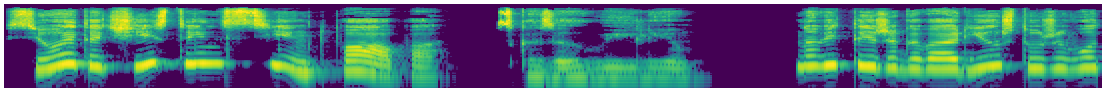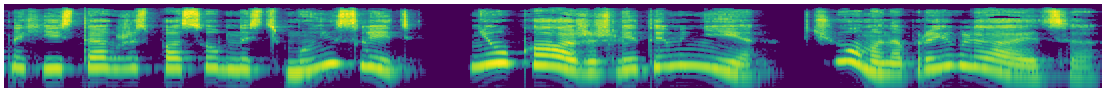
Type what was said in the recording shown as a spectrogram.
«Все это чистый инстинкт, папа», – сказал Уильям. «Но ведь ты же говорил, что у животных есть также способность мыслить. Не укажешь ли ты мне, в чем она проявляется?»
